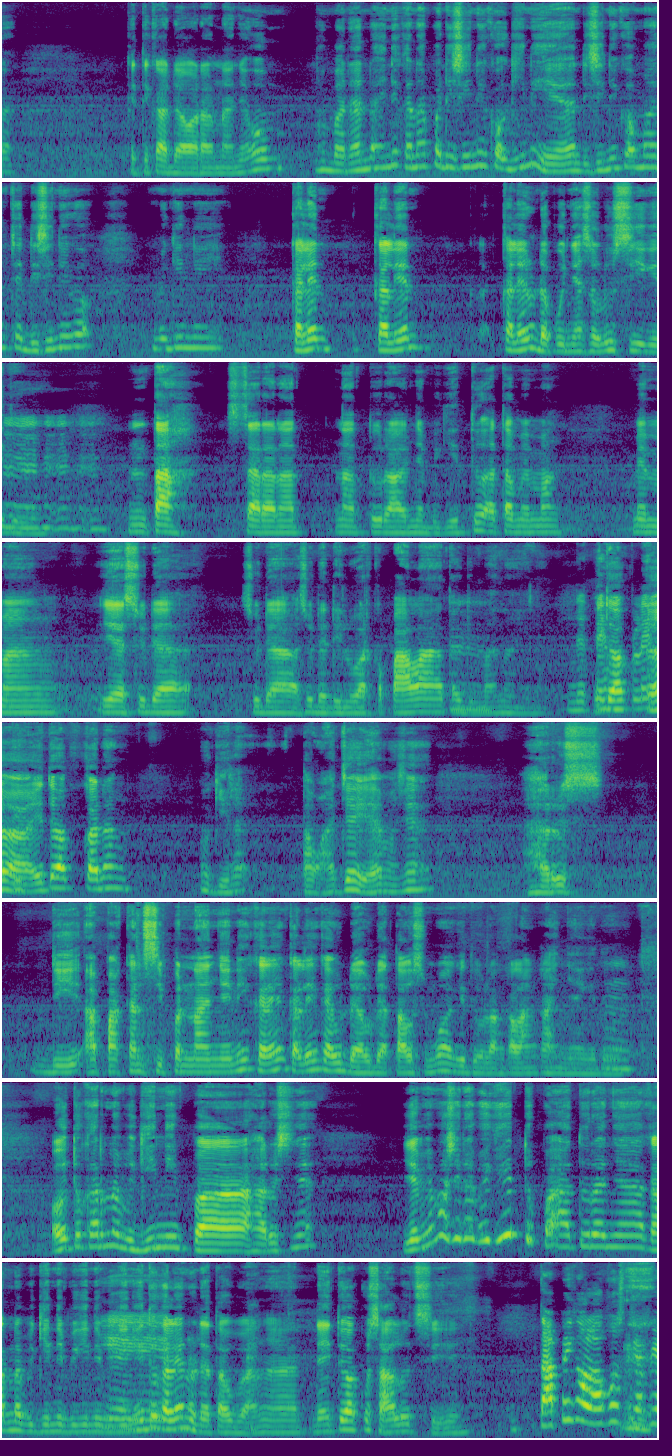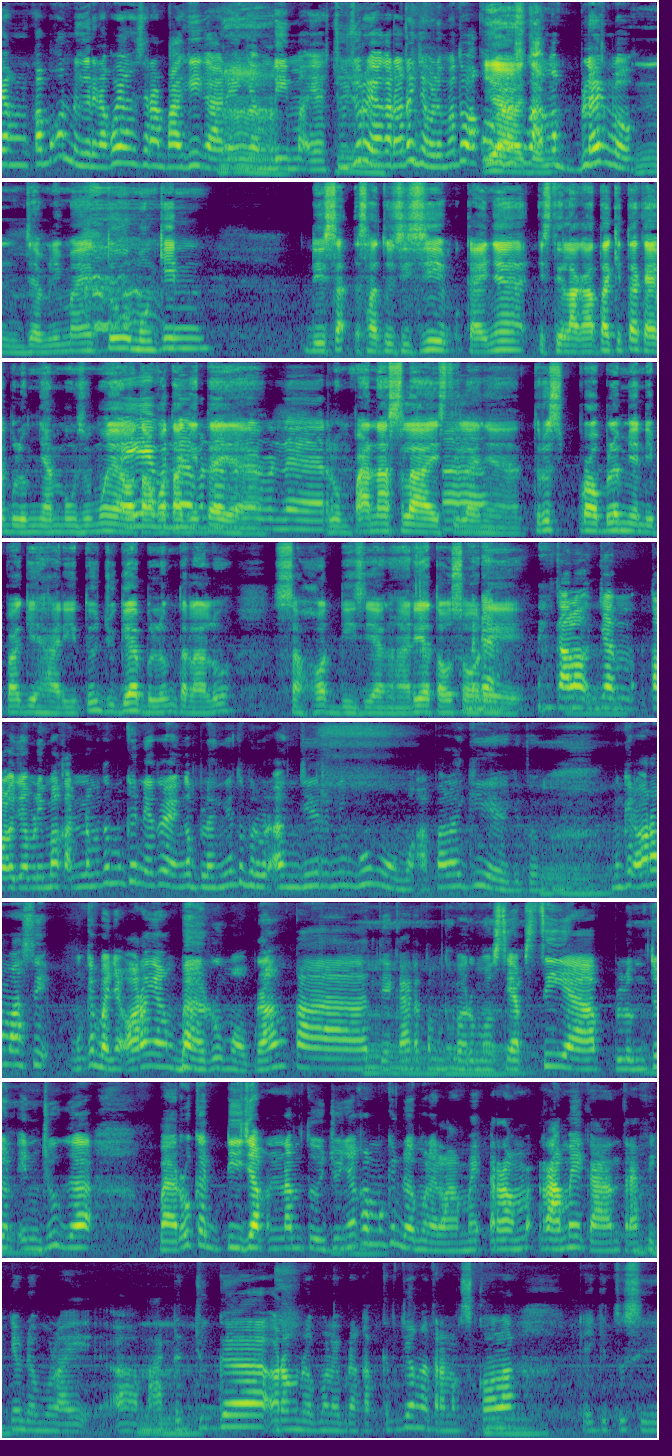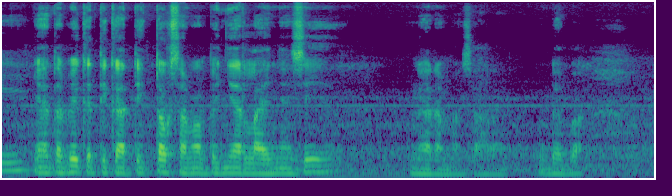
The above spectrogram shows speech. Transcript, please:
ketika ada orang nanya oh mbak Nanda ini kenapa di sini kok gini ya? Di sini kok macet? Di sini kok begini? Kalian kalian kalian udah punya solusi gitu Mm, mm, mm, mm. entah secara nat- naturalnya begitu atau memang memang ya sudah sudah sudah di luar kepala atau Hmm. gimana The itu aku, eh, itu aku kadang oh gila tahu aja ya maksudnya harus diapakan si penanya ini kalian kalian kayak udah udah tahu semua gitu langkah-langkahnya gitu Hmm. oh itu karena begini pak harusnya ya memang sudah begitu pak aturannya karena begini begini Iya, begini iya, itu iya. kalian udah tahu banget dan itu aku salut sih Tapi kalau aku setiap yang kamu kan dengerin aku yang siaran pagi kan yang jam Ah. 5 ya. Jujur Hmm. ya kadang-kadang jam 5 tuh aku Ya, suka jam- ngeblank loh. Hmm, jam 5 itu mungkin di sa- satu sisi kayaknya istilah kata kita kayak belum nyambung semua ya Iya, otak-otak kita bener, ya bener, bener. belum panas lah istilahnya. Terus problem yang di pagi hari itu juga belum terlalu sehot di siang hari atau sore. Kalau Hmm. jam kalau jam 5 ke 6 tuh mungkin itu yang ngeblanknya tuh bener anjir ini gue ngomong apa lagi ya gitu. Hmm. Mungkin orang masih mungkin banyak orang yang baru mau berangkat ya kan atau mungkin baru mau siap-siap, belum tune in juga. Baru ke di jam 6 7-nya kan mungkin udah mulai rame rame, rame kan, trafficnya udah mulai uh, padat Hmm. juga, orang udah mulai berangkat kerja, ngantar anak sekolah, Hmm. kayak gitu sih. Ya tapi ketika TikTok sama penyiar lainnya sih nggak ada masalah. Udah ba-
